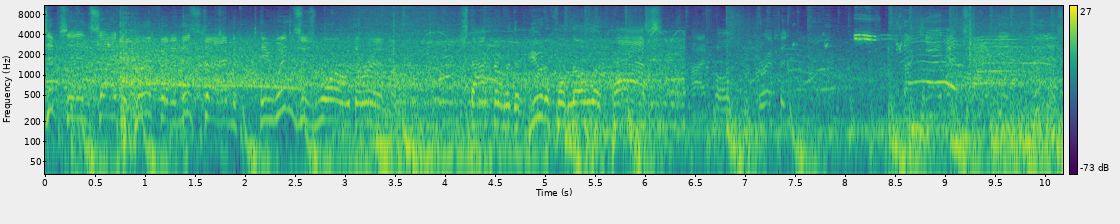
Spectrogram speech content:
zips it inside to Griffin, and this time he wins his war with the rim. Stockard with a beautiful no-look pass. High post for Griffin. Taqee attacking. Finish.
